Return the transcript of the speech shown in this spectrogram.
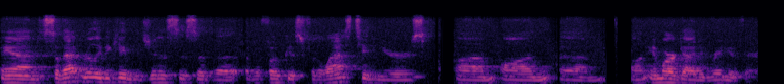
And so that really became the genesis of a, of a focus for the last 10 years um, on, um, on MR guided radiotherapy.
